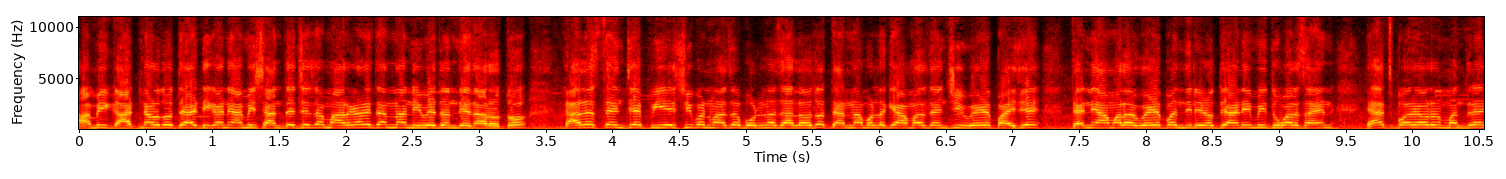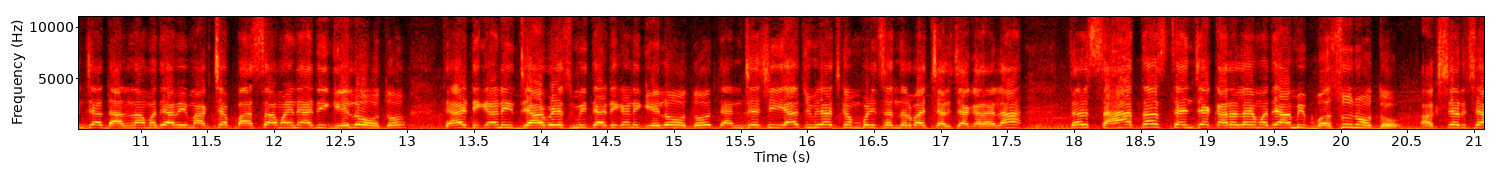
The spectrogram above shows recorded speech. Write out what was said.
आम्ही गाठणार होतो. त्या ठिकाणी आम्ही शांततेच्या मार्गाने त्यांना निवेदन देणार होतो. कालच त्यांच्या पी एच पण माझं बोलणं झालं होतं. त्यांना म्हटलं की आम्हाला त्यांची वेळ पाहिजे. त्यांनी आम्हाला वेळ पण दिली नव्हती आणि मी तुम्हाला सांगेन ह्याच पर्यावरण मंत्र्यांच्या दालनामध्ये आम्ही मागच्या पाच सहा महिन्याआधी गेलो होतो. त्या ठिकाणी ज्यावेळेस मी त्या ठिकाणी गेलो होतो त्यांच्याशी याच विराज कंपनी संदर्भात चर्चा करायला. तर सहा तास त्यांच्या कार्यालयामध्ये आम्ही बसून होतो. अक्षरशः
